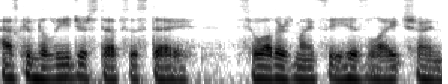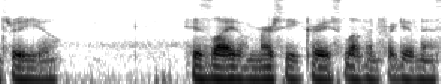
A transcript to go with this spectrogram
Ask Him to lead your steps this day so others might see His light shine through you. His light of mercy, grace, love, and forgiveness.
